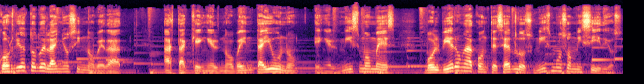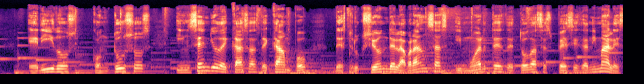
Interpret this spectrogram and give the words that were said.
corrió todo el año sin novedad, hasta que en el 91, en el mismo mes, volvieron a acontecer los mismos homicidios, heridos, contusos, incendio de casas de campo, destrucción de labranzas y muertes de todas especies de animales.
